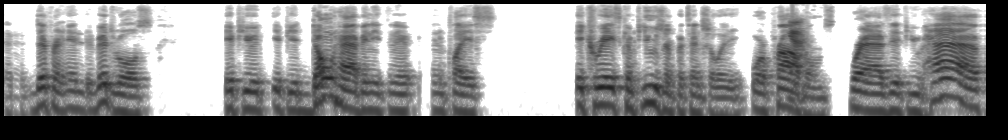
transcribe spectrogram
and different individuals, if you if you don't have anything in place, it creates confusion potentially or problems. Yes. Whereas if you have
